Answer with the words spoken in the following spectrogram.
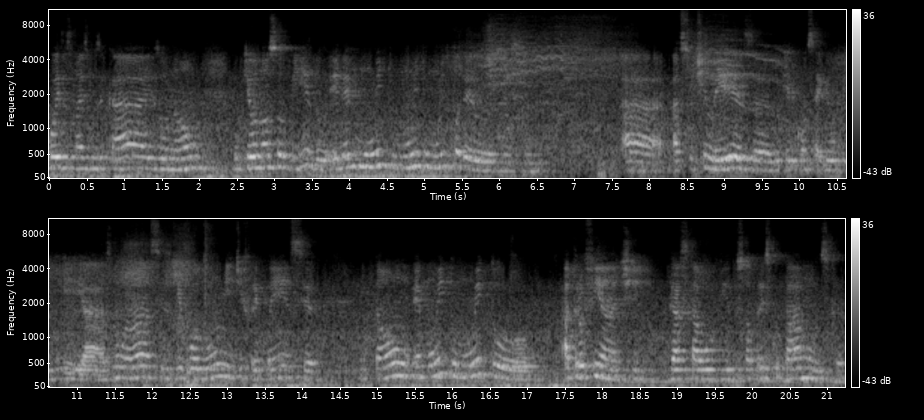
coisas mais musicais ou não, porque o nosso ouvido ele é muito, muito, muito poderoso. Assim. A, a sutileza do que ele consegue ouvir, as nuances de volume, de frequência. Então é muito, muito atrofiante gastar o ouvido só para escutar a música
